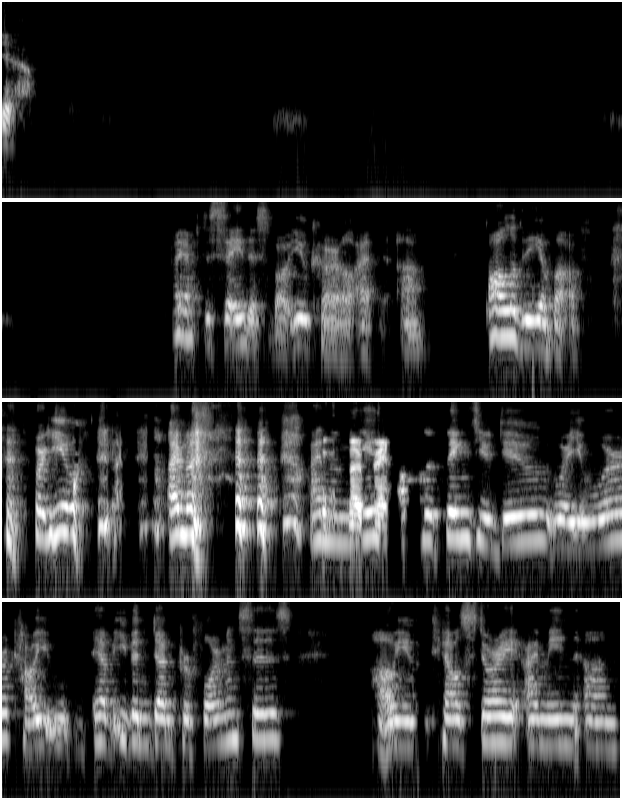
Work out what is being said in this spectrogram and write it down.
Yeah. I have to say this about you, Carl. I, um, all of the above. For you, I'm a, I'm amazed at all the things you do, where you work, how you have even done performances, how you tell story. I mean, um,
